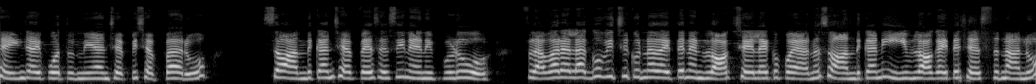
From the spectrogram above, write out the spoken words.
చేంజ్ అయిపోతుంది అని చెప్పి చెప్పారు. సో అందుకని చెప్పేసేసి నేను ఇప్పుడు ఫ్లవర్ ఎలాగూ విచ్చుకున్నదైతే నేను వ్లాగ్ చేయలేకపోయాను. సో అందుకని ఈ వ్లాగ్ అయితే చేస్తున్నాను.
